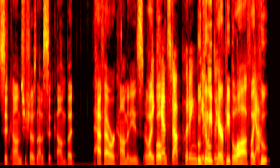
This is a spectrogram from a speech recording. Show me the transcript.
sitcoms. Your show's not a sitcom, but half-hour comedies are like, they well, can't stop putting who can we pair people off? Like Yeah. who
